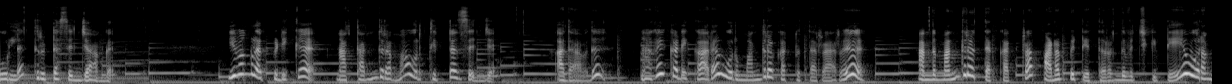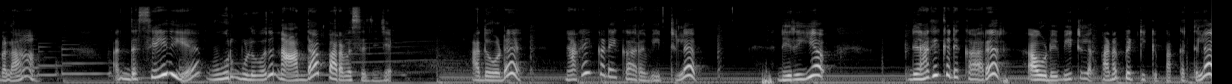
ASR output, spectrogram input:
ஊரில் திருட்ட செஞ்சாங்க. இவங்களை பிடிக்க நான் தந்திரமாக ஒரு திட்டம் செஞ்சேன். அதாவது நகைக்கடைக்காரர் ஒரு மந்திரம் கற்றுத்தர்றாரு அந்த மந்திரத்தை கற்றா பணப்பெட்டியை திறந்து வச்சுக்கிட்டே உறங்கலாம். அந்த செய்தியை ஊர் முழுவதும் நான் தான் பரவ செஞ்சேன். அதோட நகைக்கடைக்கார வீட்டில் நிறைய நகைக்கடைக்காரர் அவருடைய வீட்டில் பணப்பெட்டிக்கு பக்கத்தில்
